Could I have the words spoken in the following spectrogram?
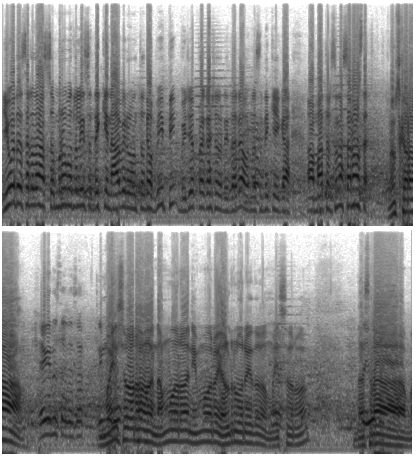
ಯುವ ದಸರಾದ ಸಂಭ್ರಮದಲ್ಲಿ ಸದ್ಯಕ್ಕೆ ನಾವಿರುವಂತದ್ದು ಬಿ ಪಿ ವಿಜಯ ಪ್ರಕಾಶ್ ಅವರು ಇದ್ದಾರೆ ಅವ್ರನ್ನ ಸದ್ಯಕ್ಕೆ ಈಗ ಮಾತಾಡ್ಸೋಣ. ಸರ್ ನಮಸ್ತೆ. ನಮಸ್ಕಾರ. ಹೇಗೆ ಅನಿಸ್ತಾ ಇದೆ ಸರ್? ಮೈಸೂರು ನಮ್ಮೂರು ನಿಮ್ಮೂರು ಎಲ್ರ ಊರು ಇದು ಮೈಸೂರು. ದಸರಾ ಹಬ್ಬ.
